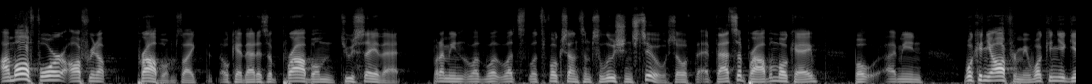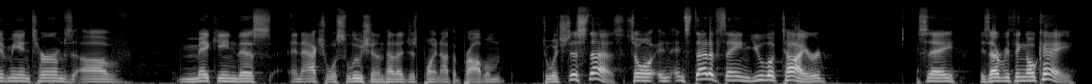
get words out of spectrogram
I'm all for offering up problems. Like, okay, that is a problem to say that. But I mean, let, us let's, let's focus on some solutions too. So if, if that's a problem, okay. But I mean, what can you offer me? What can you give me in terms of making this an actual solution? Instead of just point out the problem, to which this does. So in, instead of saying you look tired, say, is everything okay?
